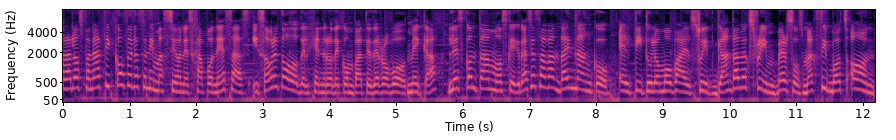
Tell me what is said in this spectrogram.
Para los fanáticos de las animaciones japonesas y sobre todo del género de combate de robot mecha, les contamos que gracias a Bandai Namco, el título Mobile Suite Gundam Extreme vs Maxibots On,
